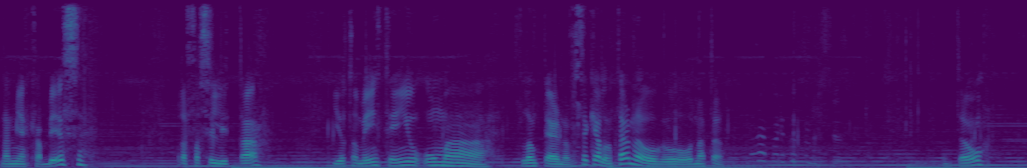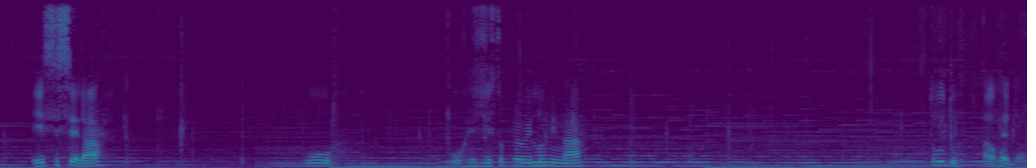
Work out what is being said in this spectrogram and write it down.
na minha cabeça para facilitar e eu também tenho uma lanterna. Você quer lanterna, ô Natan? Então, esse será o, o registro para eu iluminar tudo ao redor.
